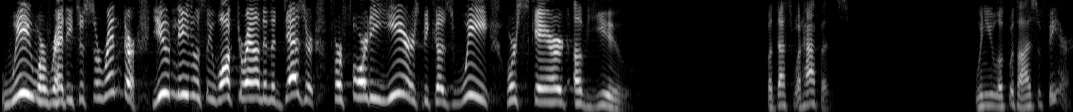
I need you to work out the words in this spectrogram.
We were ready to surrender. You needlessly walked around in the desert for 40 years because we were scared of you. But that's what happens when you look with eyes of fear.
